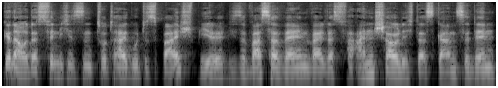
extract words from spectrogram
Genau, das finde ich ist ein total gutes Beispiel, diese Wasserwellen, weil das veranschaulicht das Ganze. Denn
